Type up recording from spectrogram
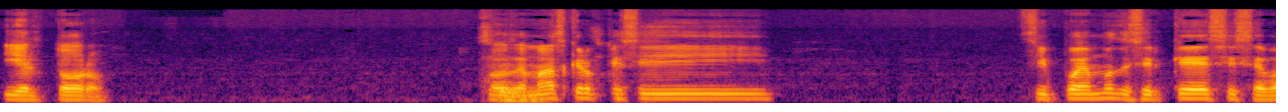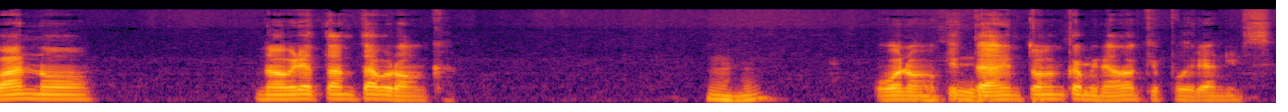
y el Toro. Los demás creo que sí sí podemos decir que si se va no, no habría tanta bronca. Bueno, que están todo encaminado a que podrían irse.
